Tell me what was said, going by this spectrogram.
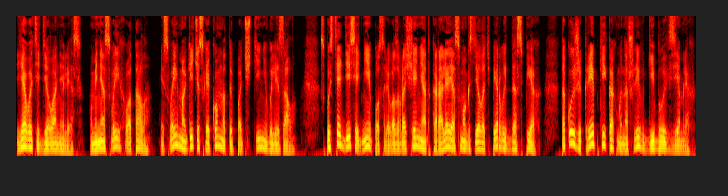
Я в эти дела не лез. У меня своих хватало, и своей магической комнаты почти не вылезал. Спустя 10 дней после возвращения от короля я смог сделать первый доспех, такой же крепкий, как мы нашли в гиблых землях.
